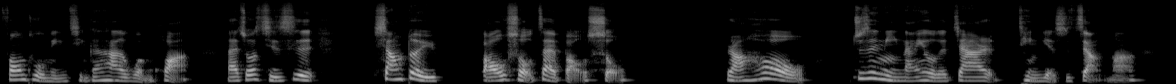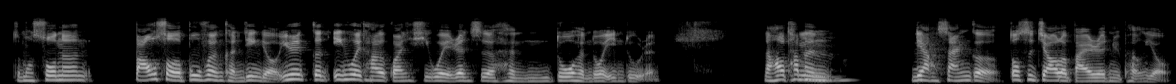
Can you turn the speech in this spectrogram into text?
风土民情跟它的文化来说，其实是相对于保守再保守。然后就是你男友的家庭也是这样吗？怎么说呢？保守的部分肯定有，因为跟因为他的关系，我也认识了很多很多印度人，然后他们两三个都是交了白人女朋友，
